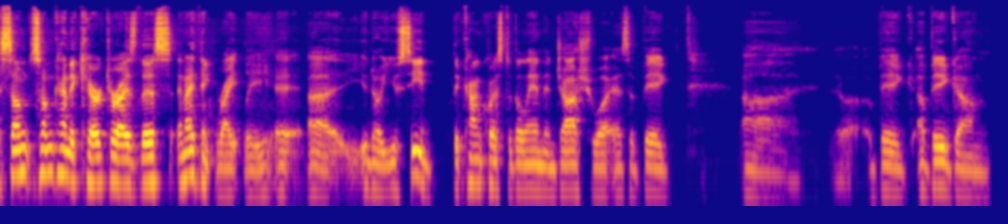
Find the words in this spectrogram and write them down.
Some some kind of characterize this, and I think rightly. Uh, uh, you know, you see the conquest of the land in Joshua as a big, uh, a big, a big um,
